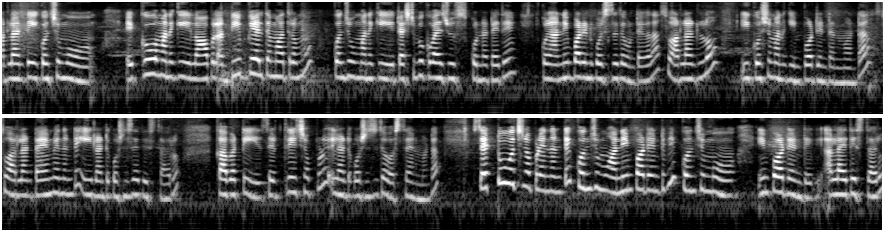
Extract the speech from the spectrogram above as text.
అట్లాంటి కొంచెము ఎక్కువ మనకి లోపల డీప్గా వెళ్తే మాత్రము కొంచెం మనకి టెక్స్ట్ బుక్ వైజ్ చూసుకున్నట్టయితే కొన్ని అన్ఇంపార్టెంట్ క్వశ్చన్స్ అయితే ఉంటాయి కదా. సో అట్లాంటిలో ఈ క్వశ్చన్ మనకి ఇంపార్టెంట్ అనమాట సో అట్లాంటి టైంలో ఏంటంటే ఇలాంటి క్వశ్చన్స్ అయితే ఇస్తారు. కాబట్టి సెట్ త్రీ ఇచ్చినప్పుడు ఇలాంటి క్వశ్చన్స్ అయితే వస్తాయి అనమాట సెట్ టూ వచ్చినప్పుడు ఏంటంటే కొంచెము అన్ఇంపార్టెంట్వి కొంచెము ఇంపార్టెంట్వి అలా అయితే ఇస్తారు.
